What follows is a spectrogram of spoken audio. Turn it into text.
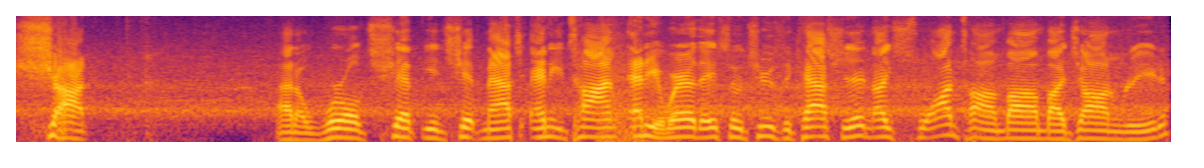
shot at a World Championship match anytime, anywhere they so choose to cash it in. Nice swanton bomb by John Reed.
